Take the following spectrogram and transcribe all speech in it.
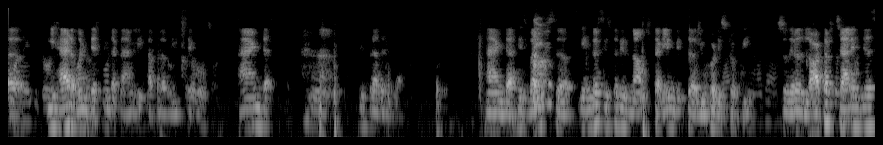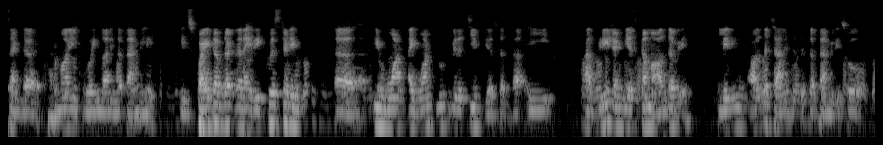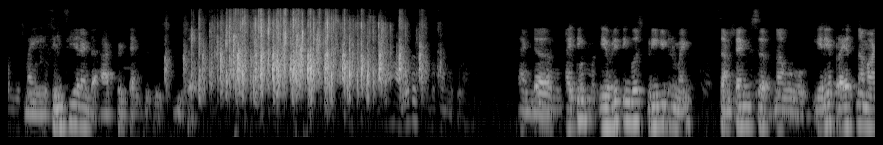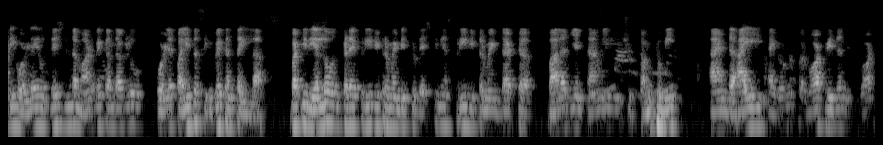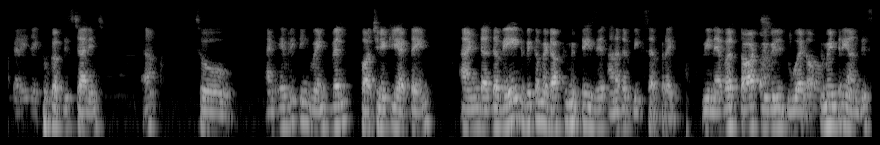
Uh, he had one death in the family a couple of weeks ago, and uh, his brother-in-law. And uh, his wife's uh, younger sister is now struggling with uh, leukodystrophy. So there was a lot of challenges and uh, turmoil going on in the family. In spite of that, when I requested him, uh, you want, I want you to be the chief guest, he agreed and he has come all the way, leaving all the challenges with the family. So my sincere and heartfelt thank you to you, sir. And uh, I think everything was predetermined. Sometimes uh, ನಾವು ಏನೇ ಪ್ರಯತ್ನ ಮಾಡಿ ಒಳ್ಳೆ ಉದ್ದೇಶದಿಂದ ಮಾಡ್ಬೇಕಂದಾಗ್ಲೂ ಒಳ್ಳೆ ಫಲಿತ ಸಿಗ್ಬೇಕಂತ ಇಲ್ಲ but ಇದು ಎಲ್ಲೋ ಒಂದ್ ಕಡೆ ಪ್ರೀ ಡಿಟರ್ಮೈಂಡ್ ಇತ್ತು destiny has pre that that Balaji and family should come to me and I I don't know for what reason, what courage I took up this challenge. Uh, so and everything went well, fortunately at the end. And uh, the way it became a documentary is another big surprise. We never thought we will do a documentary on this.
